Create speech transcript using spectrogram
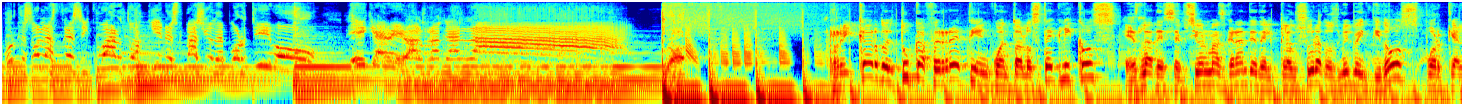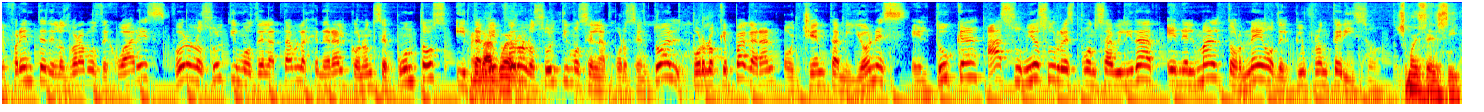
porque son las tres y cuarto aquí en Espacio Deportivo. ¡Y que viva el rock! Ricardo el Tuca Ferretti en cuanto a los técnicos es la decepción más grande del clausura 2022 porque al frente de los Bravos de Juárez fueron los últimos de la tabla general con 11 puntos y también fueron los últimos en la porcentual por lo que pagarán 80 millones. El Tuca asumió su responsabilidad en el mal torneo del club fronterizo. Es muy sencillo.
